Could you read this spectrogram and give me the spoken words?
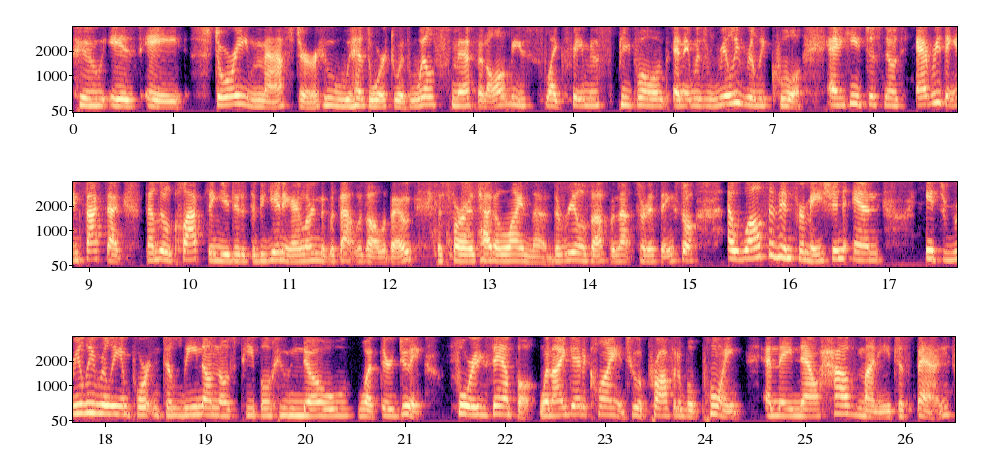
who is a story master who has worked with Will Smith and all these like famous people. And it was really, really cool. And he just knows everything. In fact, that that little clap thing you did at the beginning, I learned what that was all about as far as how to line the, the reels up and that sort of thing. So a wealth of information and it's really, really important to lean on those people who know what they're doing. For example, when I get a client to a profitable point and they now have money to spend,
